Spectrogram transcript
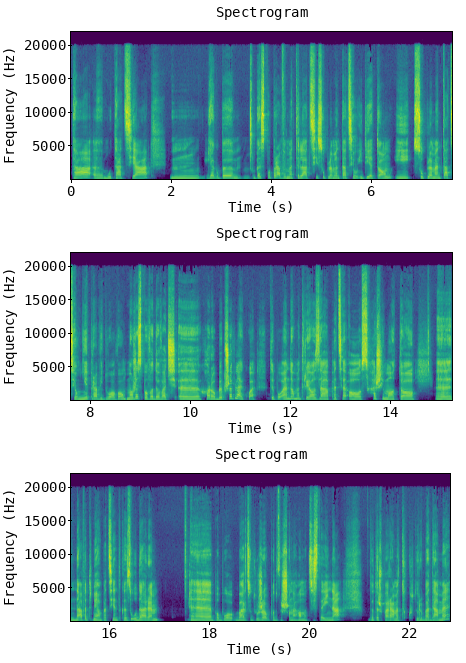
ta e, mutacja mm, jakby bez poprawy metylacji, suplementacją i dietą i suplementacją nieprawidłową może spowodować choroby przewlekłe typu endometrioza, PCOS, Hashimoto. Nawet miałam pacjentkę z udarem, bo było bardzo dużo podwyższona homocysteina. To też parametr, który badamy.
